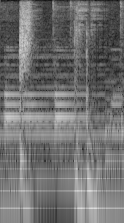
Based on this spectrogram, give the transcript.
Thank you.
